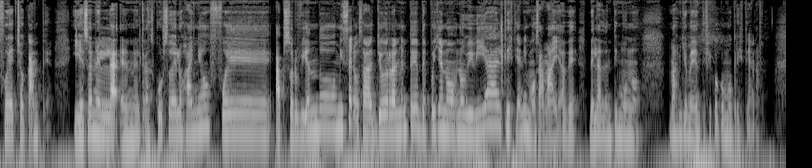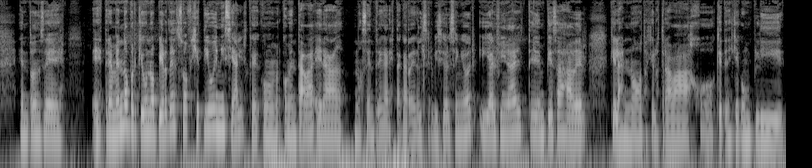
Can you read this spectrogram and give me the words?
fue chocante. Y eso en el, en el transcurso de los años fue absorbiendo mi ser. O sea, yo realmente después ya no, no vivía el cristianismo, o sea, allá de, del adventismo, no, más yo me identifico como cristiana. Entonces, es tremendo porque uno pierde su objetivo inicial, que como comentaba era, no sé, entregar esta carrera al servicio del Señor y al final te empiezas a ver que las notas, que los trabajos, que tenés que cumplir,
